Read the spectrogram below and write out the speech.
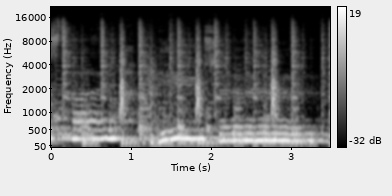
This time you said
